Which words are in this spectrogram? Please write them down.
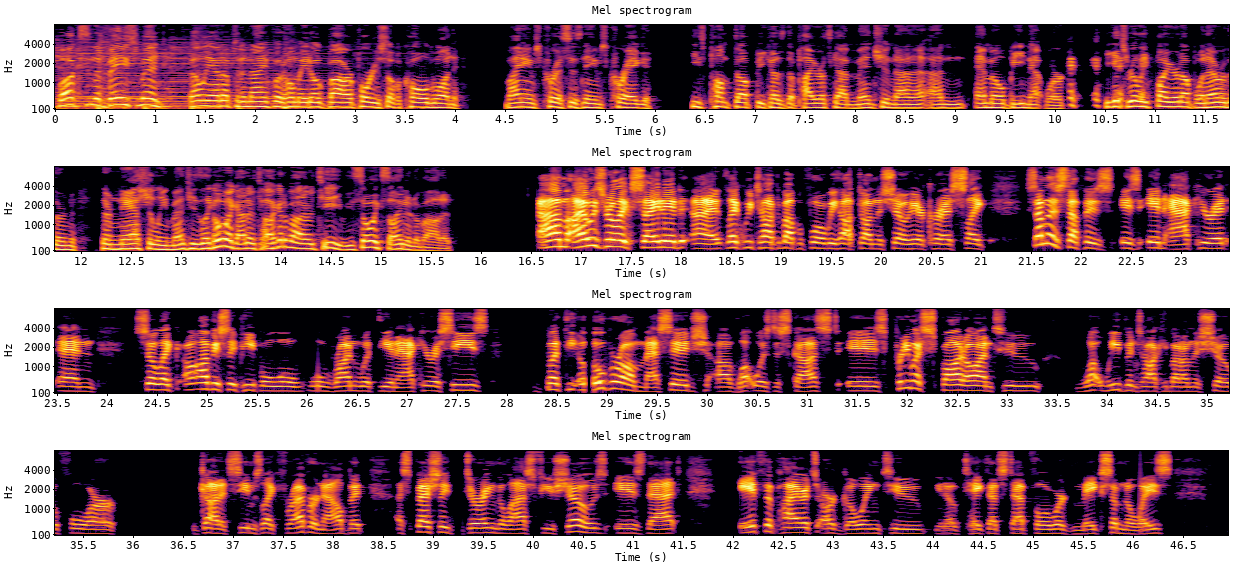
Bucs in the Basement. Belly on up to the nine foot homemade oak bar. Pour yourself a cold one. My name's Chris. His name's Craig. He's pumped up because the Pirates got mentioned on on MLB Network. He gets really fired up whenever they're they're nationally mentioned. He's like, "Oh my god, they're talking about our team." He's so excited about it. Um, I was really excited. Uh, like we talked about before we hopped on the show here, Chris. Like some of this stuff is is inaccurate, and so like obviously people will will run with the inaccuracies, but the overall message of what was discussed is pretty much spot on to what we've been talking about on the show for. God, it seems like forever now, but especially during the last few shows, is that if the Pirates are going to, you know, take that step forward, make some noise,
